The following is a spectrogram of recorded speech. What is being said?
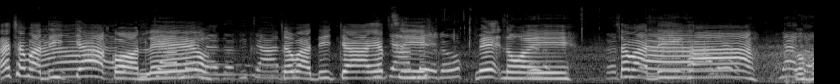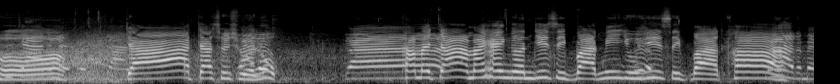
อะสวัสดีจ้าก่อนเร็วสวัสดีจ้าสวัสดีจ้าเอฟซีแม่ดูเมะหน่อย สวัสดีค่ะ โอ้โหจ้าจ้าช่วยๆลูกจ้าถ้าไม่จ้าไม่ให้เงิน 20 บาทมีอยู่ 20 บาทค่ะจ้าได้ไหม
